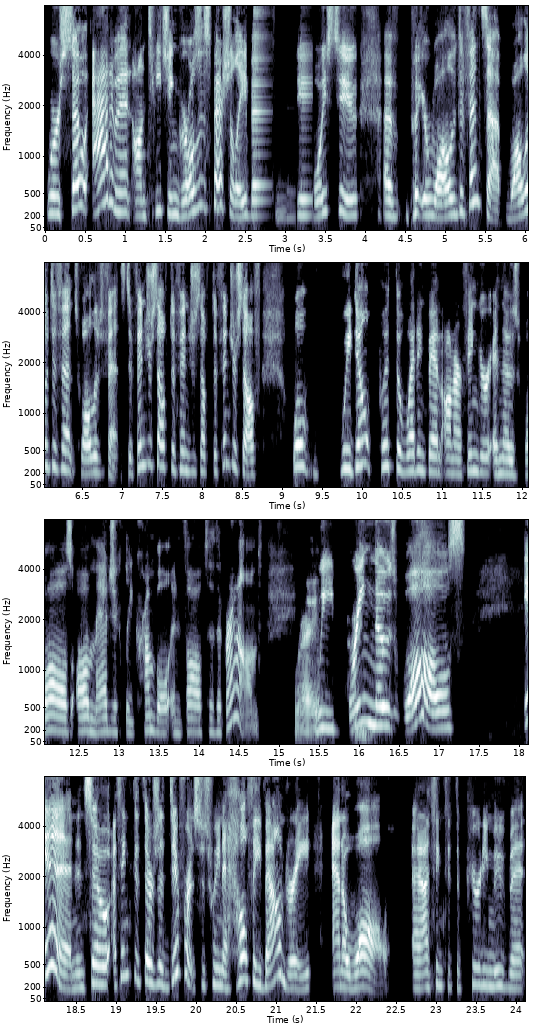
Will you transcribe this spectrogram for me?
we're so adamant on teaching girls especially, but boys too, of put your wall of defense up. Wall of defense, wall of defense. Defend yourself, defend yourself, defend yourself. Well, we don't put the wedding band on our finger and those walls all magically crumble and fall to the ground. Right. We mm. bring those walls in. And so I think that there's a difference between a healthy boundary and a wall. And I think that the purity movement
